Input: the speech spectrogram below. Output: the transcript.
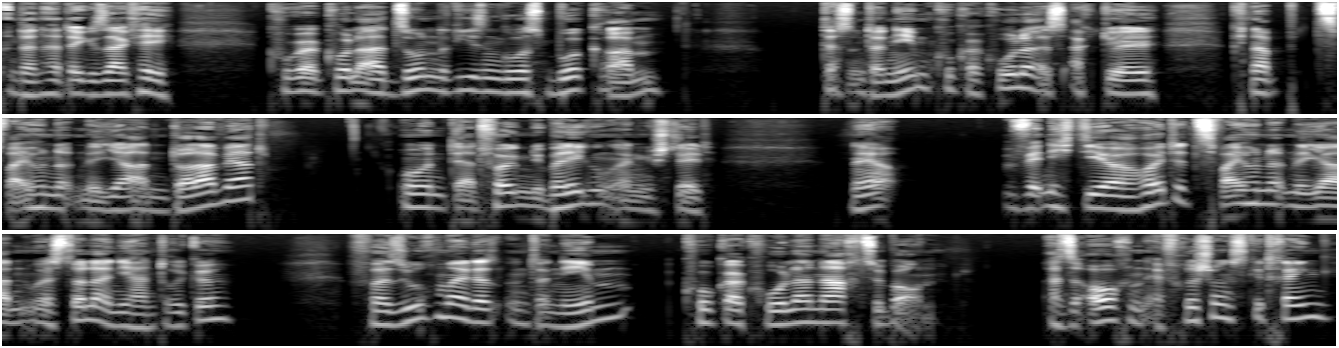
und dann hat er gesagt, hey, Coca-Cola hat so einen riesengroßen Burggraben. Das Unternehmen Coca-Cola ist aktuell knapp 200 Milliarden Dollar wert. Und er hat folgende Überlegung angestellt. Naja, wenn ich dir heute 200 Milliarden US-Dollar in die Hand drücke, versuch mal das Unternehmen Coca-Cola nachzubauen. Also auch ein Erfrischungsgetränk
